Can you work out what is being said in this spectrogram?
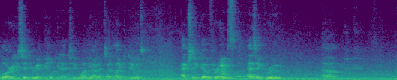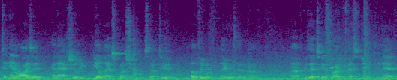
Laura, you said you were going to be looking at it too. One of the items I'd like to do is actually go through Absolutely. as a group um, to analyze it and actually be able to ask questions and stuff too. Hopefully we're familiar with it enough, because that's going to drive the messaging. And then,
